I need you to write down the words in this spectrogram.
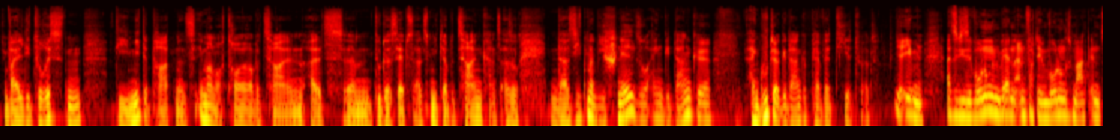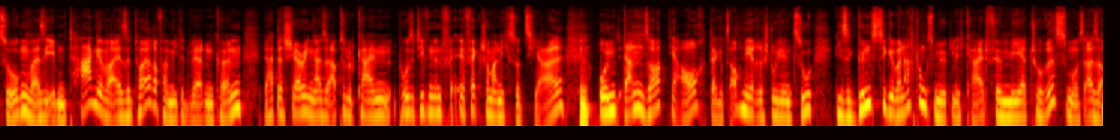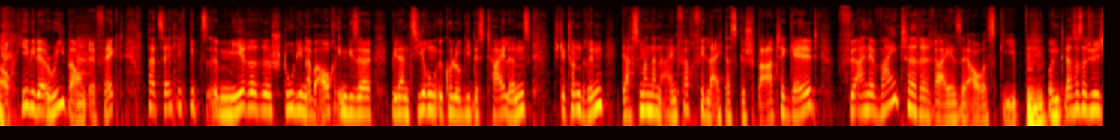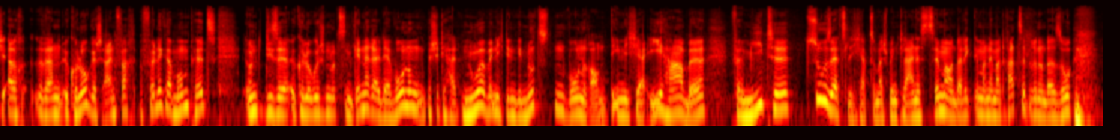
weil die Touristen die Mietapartments immer noch teurer bezahlen, als ähm, du das selbst als Mieter bezahlen kannst. Also da sieht man, wie schnell so ein Gedanke, ein guter Gedanke pervertiert wird. Ja, eben. Also diese Wohnungen werden einfach dem Wohnungsmarkt entzogen, weil sie eben tageweise teurer vermietet werden können. Da hat das Sharing also absolut keinen positiven Effekt, schon mal nicht sozial. Hm. Und dann sorgt ja auch, da gibt es auch mehrere Studien zu, diese günstige Übernachtungsmöglichkeit für mehr Tourismus. Also auch hier wieder Rebound-Effekt. Tatsächlich gibt es äh, mehrere Studien, aber auch in dieser Bilanzierung Ökologie des Teilens steht schon drin, dass man dann einfach vielleicht das gesparte Geld für eine weitere Reise ausgibt. Mhm. Und das ist natürlich auch dann ökologisch einfach völliger Mumpitz. Und dieser ökologische Nutzen generell der Wohnung besteht ja halt nur, wenn ich den genutzten Wohnraum, den ich ja eh habe, vermiete zusätzlich. Ich habe zum Beispiel ein kleines Zimmer und da liegt immer eine Matratze drin oder so.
